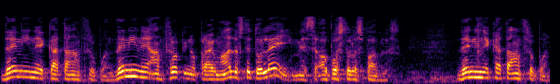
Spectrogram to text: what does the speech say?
δεν είναι κατά άνθρωπων, δεν είναι ανθρώπινο πράγμα, άλλωστε το λέει μέσα ο Απόστολος Παύλος. Δεν είναι κατά άνθρωπων,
